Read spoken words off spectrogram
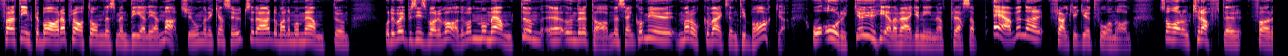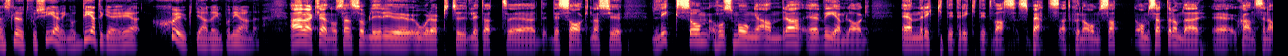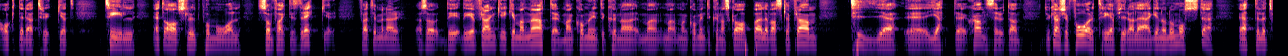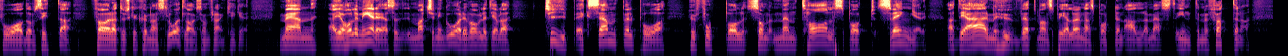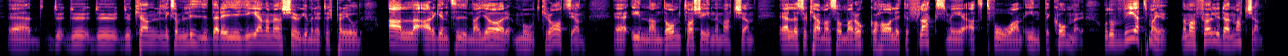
för att inte bara prata om det som en del i en match. Jo, men det kan se ut sådär. De hade momentum. Och det var ju precis vad det var. Det var momentum eh, under ett tag, men sen kom ju Marocko verkligen tillbaka. Och orkar ju hela vägen in att pressa. Även när Frankrike gör 2-0 så har de krafter för en slutforcering och det tycker jag är sjukt jävla imponerande. Ja, verkligen. Och sen så blir det ju oerhört tydligt att eh, det saknas ju, liksom hos många andra eh, VM-lag, en riktigt, riktigt vass spets att kunna omsatt, omsätta de där eh, chanserna och det där trycket till ett avslut på mål som faktiskt räcker. För att jag menar, alltså, det, det är Frankrike man möter, man kommer, inte kunna, man, man, man kommer inte kunna skapa eller vaska fram tio eh, jättechanser utan du kanske får tre, fyra lägen och då måste ett eller två av dem sitta för att du ska kunna slå ett lag som Frankrike. Men eh, jag håller med dig, alltså, matchen igår det var väl ett jävla typexempel på hur fotboll som mental sport svänger. Att det är med huvudet man spelar den här sporten allra mest, inte med fötterna. Eh, du, du, du, du kan liksom lida dig igenom en 20 minuters period alla Argentina gör mot Kroatien eh, innan de tar sig in i matchen. Eller så kan man som Marocko ha lite flax med att tvåan inte kommer. Och då vet man ju, när man följer den matchen,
